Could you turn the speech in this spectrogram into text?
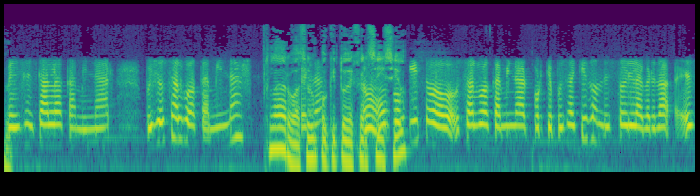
me dicen sal a caminar, pues yo salgo a caminar. Claro, hacer un ¿verdad? poquito de No, ejercicio. un poquito salgo a caminar porque pues aquí donde estoy la verdad es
